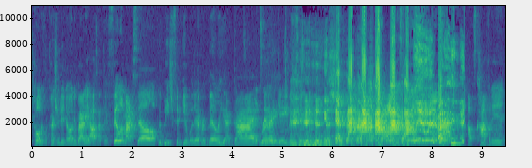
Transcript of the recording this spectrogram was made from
totally different country, didn't know anybody. I was out there feeling myself. The beach finna get whatever belly I got, and I gave it to the beach, all this belly or whatever. I was confident.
